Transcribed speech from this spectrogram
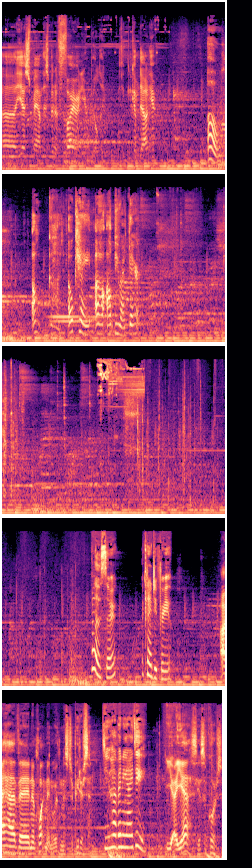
Uh, yes, ma'am, there's been a fire in your building. You think you can come down here? Oh. Oh, God. Okay, uh, I'll be right there. Hello, sir. What can I do for you? I have an appointment with Mr. Peterson. Do you have any ID? Yeah, yes, yes, of course.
